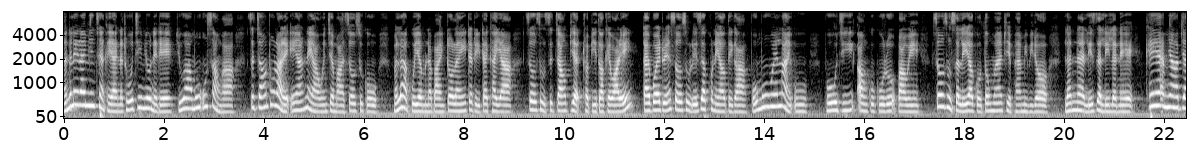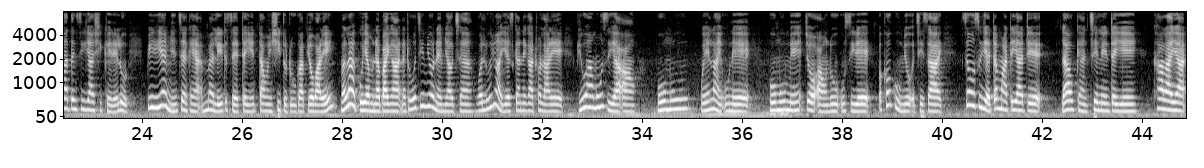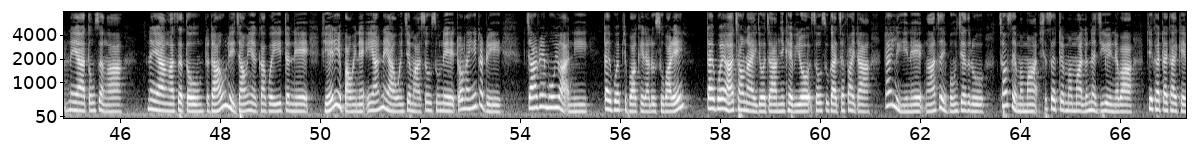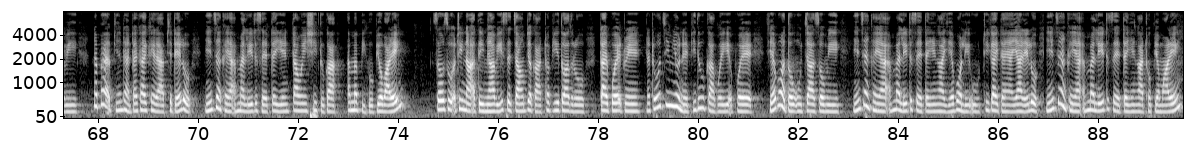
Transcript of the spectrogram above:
မန္တလေးတိုင်းမြင်းချံခရိုင်နထိုးကြီးမြို့နယ်တဲ့ဗျူဟာမူးဦးဆောင်ကစစ်ကြောင်းထိုးလာတဲ့အင်အား200ဝန်းကျင်မှစိုးစုကိုမလ9ရက်မနက်ပိုင်းတော်လိုင်းတပ်တွေတိုက်ခိုက်ရာစိုးစုစစ်ကြောင်းပြက်ထွက်ပြေးသွားခဲ့ပါတယ်။တိုက်ပွဲတွင်စိုးစု48ယောက်တေကဘိုးမူးဝင်းလိုင်ဦးဘိုးကြီးအောင်ကိုကိုတို့အပါအဝင်စိုးစု14ယောက်ကိုတုံမှန်းအဖြစ်ဖမ်းမိပြီးတော့လက်နက်44လက်နဲ့ခဲယံအများအပြားသိမ်းဆည်းရရှိခဲ့တယ်လို့ PDF မြင်းချက်ခရိုင်အမှတ်430တရင်တာဝန်ရှိသူတို့ကပြောပါတယ်။မလ9ရက်မနက်ပိုင်းကနထိုးကြီးမြို့နယ်မြောက်ချမ်းဝလူးရွာရဲစခန်းတွေကထွက်လာတဲ့ဗျူဟာမူးစီရအောင်ဘိုးမူးဝင်းလိုင်ဦးနဲ့ဘိုးမူးမင်းကျော်အောင်တို့ဦးစီးတဲ့ပခုတ်ကူမြို့အခြေဆိုင်စိုးစုရဲ့တက်မ101လောက်ကန်ချီလင်တရင်ခလာရ235 253တရားဥလေချောင်းရဲ့ကာကွယ်ရေးတပ်နဲ့ရဲတွေပါဝင်တဲ့အင်အား200ဝန်းကျင်မှစုပ်စုနဲ့တော်လှန်ရေးတပ်တွေ ကြားရင်းမိုးရွာအနီးတိုက်ပွဲဖြစ်ပွားခဲ့တာလို့ဆိုပါတယ်။တိုက်ပွဲဟာ6နာရီကျော်ကြာမြင့်ခဲ့ပြီးတော့စိုးစုက Jet Fighter တိုက်လီရင်နဲ့9ကြိမ်ပုံကျဲသလို60မမ81မမလက်နက်ကြီးတွေနဲ့ပါပြစ်ခတ်တိုက်ခိုက်ခဲ့ပြီးနှစ်ဖက်အပြင်းထန်တိုက်ခိုက်ခဲ့တာဖြစ်တယ်လို့မြင်းချက်ခရအမှတ်40တရင်တာဝန်ရှိသူက MFP ကိုပြောပါတယ်။ စိုးစုအထိနာအသေးများပြီးစစ်ကြောင်းပြက်ကထွက်ပြေးသွားသလိုတိုက်ပွဲအတွင်းနထိုးကြီးမြို့နယ်ပြည်သူ့ကာကွယ်ရေးအဖွဲ့ရဲဘော်3ဦးကြာဆုံးပြီးရင်းချန်ခရိုင်အမှတ်430တရင်ကရဲဘော်4ဦးထိခိုက်ဒဏ်ရာရတယ်လို့ရင်းချန်ခရိုင်အမှတ်430တရင်ကထုတ်ပြန်ပါတယ်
